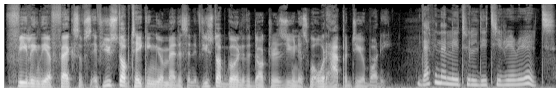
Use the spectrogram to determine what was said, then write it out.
feeling the effects of, if you stop taking your medicine, if you stop going to the doctor as Eunice, what would happen to your body? Definitely, it will deteriorate.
